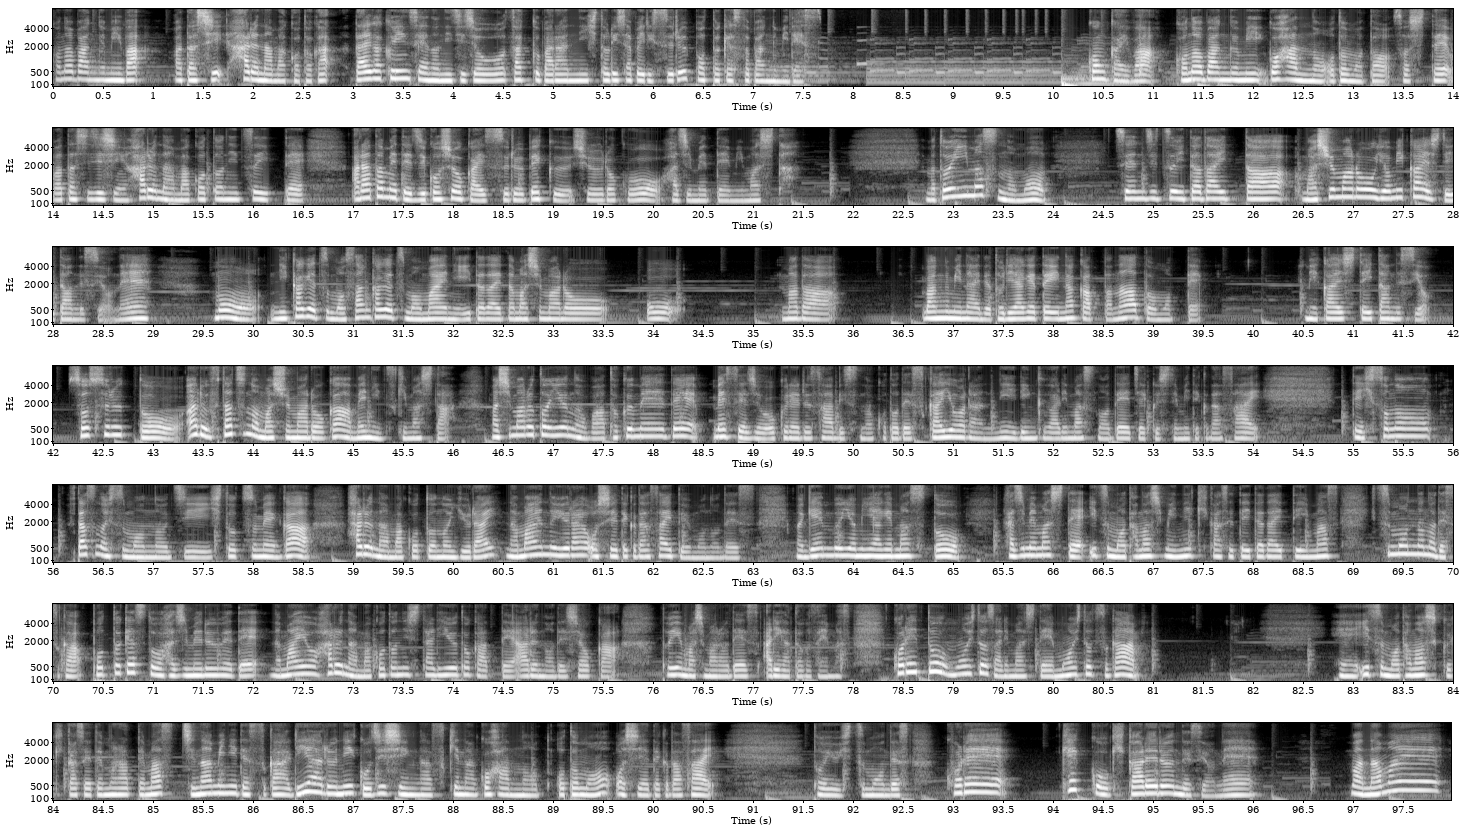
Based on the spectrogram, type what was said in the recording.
この番組は私、春名誠が大学院生の日常をざっくばらんに一人喋りするポッドキャスト番組です。今回はこの番組ご飯のお供とそして私自身春名誠について改めて自己紹介するべく収録を始めてみました。まあ、と言いますのも先日いただいたマシュマロを読み返していたんですよね。もう2ヶ月も3ヶ月も前にいただいたマシュマロをまだ番組内で取り上げていなかったなと思って見返していたんですよ。そうすると、ある2つのマシュマロが目につきました。マシュマロというのは匿名でメッセージを送れるサービスのことです。概要欄にリンクがありますのでチェックしてみてください。で、その2つの質問のうち1つ目が、春名誠の由来、名前の由来を教えてくださいというものです。まあ、原文読み上げますと、はじめまして、いつも楽しみに聞かせていただいています。質問なのですが、ポッドキャストを始める上で、名前を春名誠にした理由とかってあるのでしょうか？というマシュマロです。ありがとうございます。これともう一つありまして、もう一つが、えーいつも楽しく聞かせてもらってます。ちなみにですが、リアルにご自身が好きなご飯のお供を教えてください。という質問です。これ、結構聞かれるんですよね。まあ、名前、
